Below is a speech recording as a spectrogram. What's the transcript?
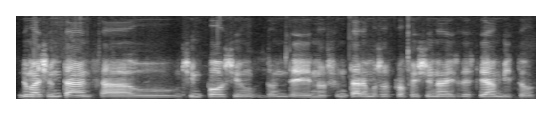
dunha xuntanza ou un simposio onde nos xuntáramos os profesionais deste ámbito.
